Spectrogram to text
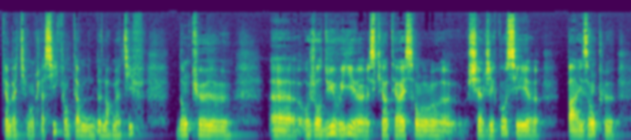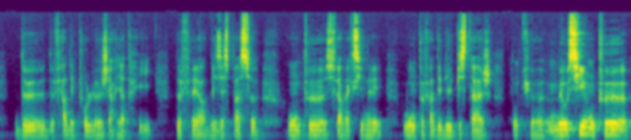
qu'un bâtiment classique en termes de normatifs. Donc, aujourd'hui, oui, euh, ce qui est intéressant euh, chez Algeco, c'est par exemple de, faire des pôles gériatrie, de faire des espaces où on peut se faire vacciner, où on peut faire des dépistages. Donc, mais aussi on peut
